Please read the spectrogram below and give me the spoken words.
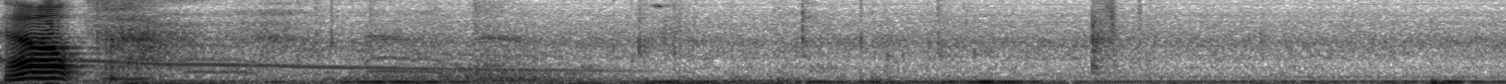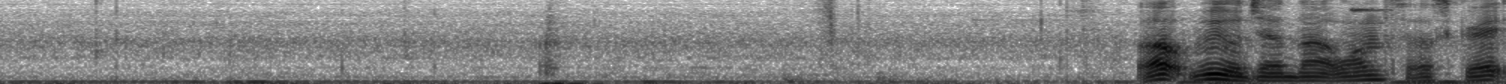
help. Oh, we were jailed that one, so that's great.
